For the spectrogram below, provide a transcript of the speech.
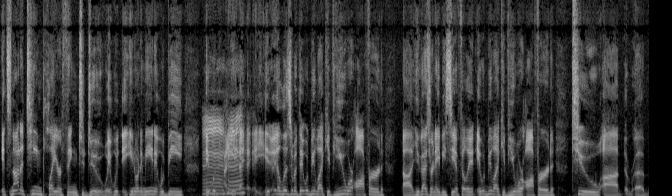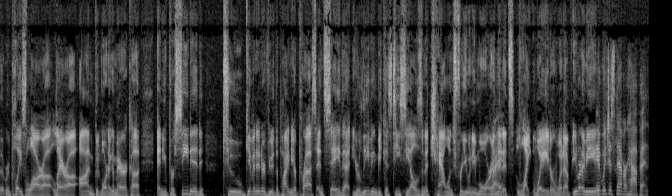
It's not a team player thing to do. It would. You know what I mean? It would be. It would. I- I- I- Elizabeth. It would be like if you were offered. Uh, you guys are an ABC affiliate. It would be like if you were offered to uh, uh, replace Lara, Lara on Good Morning America, and you proceeded to give an interview to the Pioneer Press and say that you're leaving because TCL isn't a challenge for you anymore, and that it's lightweight or whatever. You know what I mean? It would just never happen.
